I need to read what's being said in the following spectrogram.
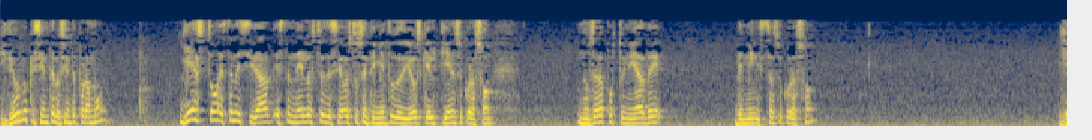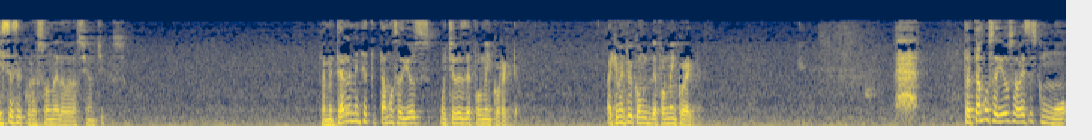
Y Dios lo que siente, lo siente por amor. Y esto, esta necesidad, este anhelo, este deseo, estos sentimientos de Dios que Él tiene en su corazón, nos da la oportunidad de, de ministrar su corazón. Y ese es el corazón de la adoración, chicos. Lamentablemente tratamos a Dios muchas veces de forma incorrecta. ¿A qué me refiero de forma incorrecta? Tratamos a Dios a veces como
